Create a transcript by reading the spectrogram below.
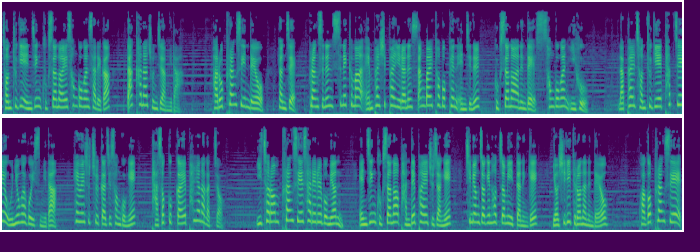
전투기 엔진 국산화에 성공한 사례가 딱 하나 존재합니다. 바로 프랑스인데요. 현재 프랑스는 스네크마 M88이라는 쌍발 터보팬 엔진을 국산화하는 데 성공한 이후 라팔 전투기에 탑재해 운용하고 있습니다. 해외 수출까지 성공해 다섯 국가에 팔려나갔죠. 이처럼 프랑스의 사례를 보면 엔진 국산화 반대파의 주장에 치명적인 허점이 있다는 게 여실히 드러나는데요. 과거 프랑스의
